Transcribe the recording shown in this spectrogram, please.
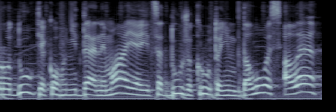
продукт, якого ніде немає, і це дуже круто їм вдалося. Але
